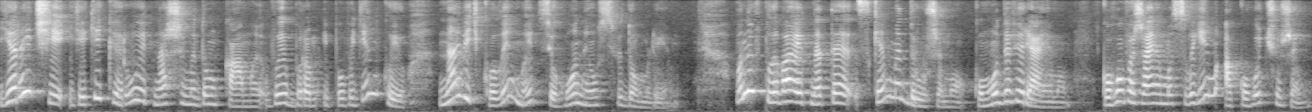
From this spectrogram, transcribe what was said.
Є речі, які керують нашими думками, вибором і поведінкою, навіть коли ми цього не усвідомлюємо. Вони впливають на те, з ким ми дружимо, кому довіряємо, кого вважаємо своїм, а кого чужим.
